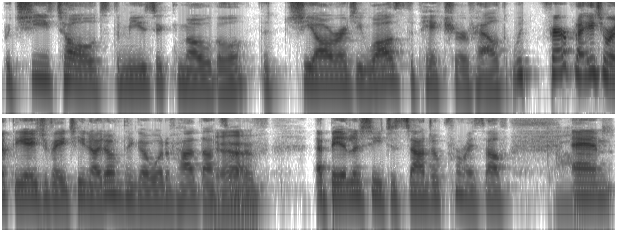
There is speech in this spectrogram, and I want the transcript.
but she told the music mogul that she already was the picture of health. With fair play to her at the age of 18, I don't think I would have had that yeah. sort of ability to stand up for myself. Um,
